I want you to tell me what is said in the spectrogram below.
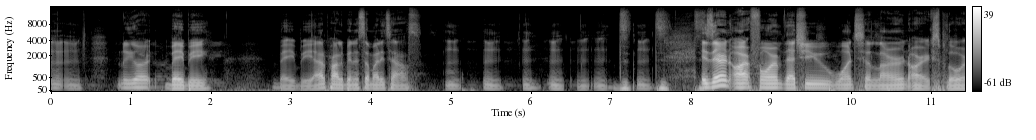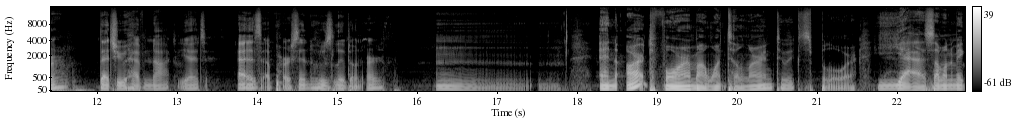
Mm-mm. New York, baby, baby. I'd probably been in somebody's house. Mm, mm, mm, mm. Is there an art form that you want to learn or explore that you have not yet, as a person who's lived on Earth? Mm. An art form I want to learn to explore. Yes, I want to make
